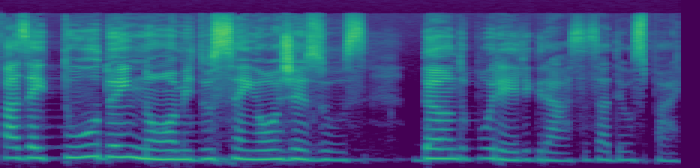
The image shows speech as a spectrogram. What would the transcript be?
fazei tudo em nome do Senhor Jesus, dando por ele graças a Deus Pai.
